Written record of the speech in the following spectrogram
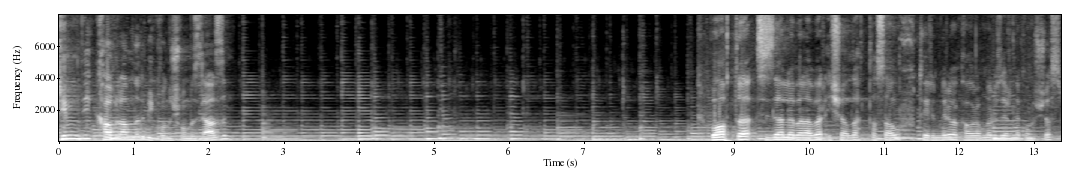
Şimdi kavramları bir konuşmamız lazım. Bu hafta sizlerle beraber inşallah tasavvuf terimleri ve kavramları üzerinde konuşacağız.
